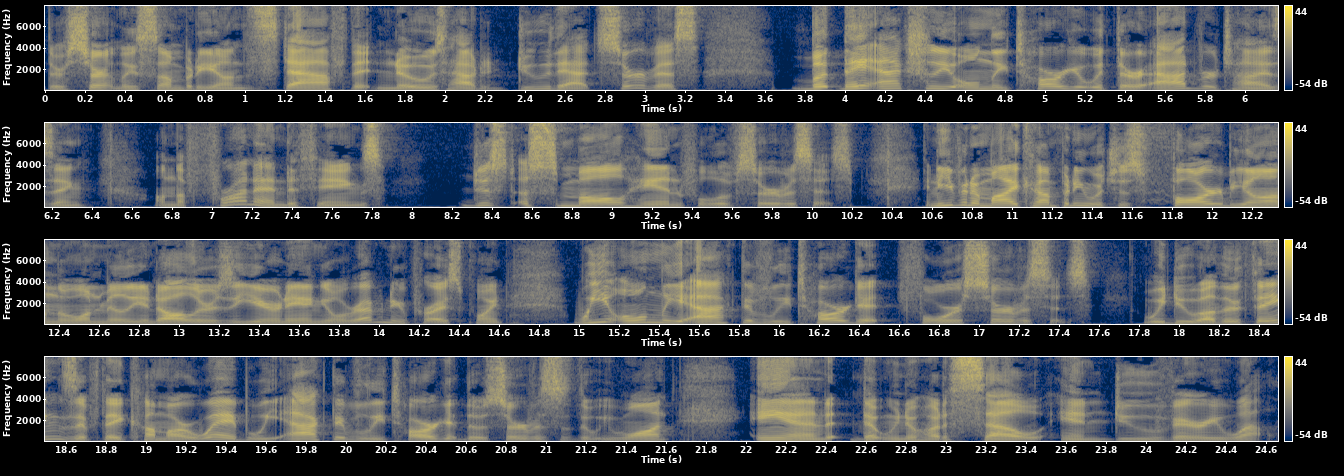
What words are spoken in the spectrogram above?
There's certainly somebody on staff that knows how to do that service, but they actually only target with their advertising on the front end of things just a small handful of services. And even in my company, which is far beyond the $1 million a year in annual revenue price point, we only actively target for services. We do other things if they come our way, but we actively target those services that we want and that we know how to sell and do very well.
